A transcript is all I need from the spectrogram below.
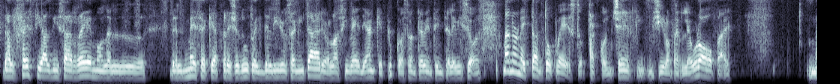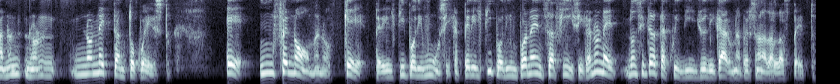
dal Festival di Sanremo del, del, mese che ha preceduto il delirio sanitario la si vede anche più costantemente in televisione, ma non è tanto questo, fa concerti in giro per l'Europa, eh. ma non, non, non è tanto questo, è un fenomeno che per il tipo di musica, per il tipo di imponenza fisica, non, è, non si tratta qui di giudicare una persona dall'aspetto,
